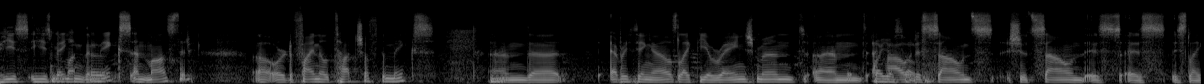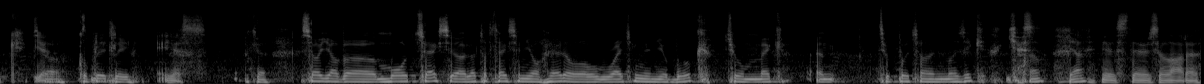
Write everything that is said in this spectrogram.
He's he's making the mix and master, uh, or the final touch of the mix, Mhm. and uh, everything else, like the arrangement and By how the sounds should sound, is is is like yeah, So, completely. Yes. Okay. So you have uh, more text, a lot of text in your head or writing in your book to make um, to put on music. Yes. Huh? Yeah. Yes. There's a lot of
